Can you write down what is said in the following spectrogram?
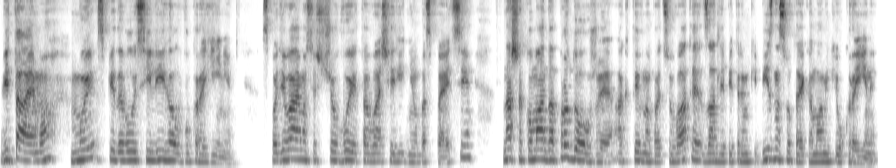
Вітаємо! Ми з PwC Legal в Україні. Сподіваємося, що ви та ваші рідні у безпеці. Наша команда продовжує активно працювати задля підтримки бізнесу та економіки України.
